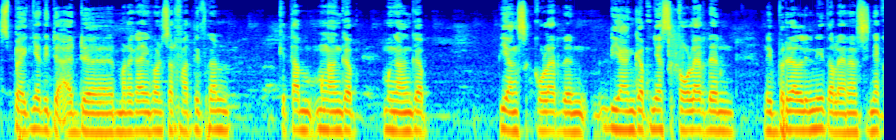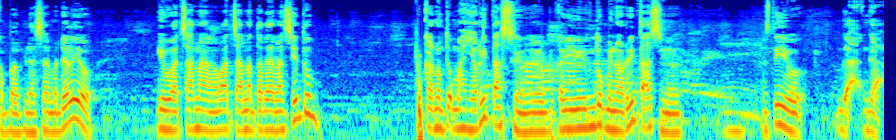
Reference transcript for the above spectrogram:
sebaiknya tidak ada. Mereka yang konservatif kan kita menganggap menganggap yang sekuler dan dianggapnya sekuler dan liberal ini toleransinya kebablasan. Padahal yo yo wacana wacana toleransi itu bukan untuk mayoritas bukan untuk minoritas pasti yo nggak nggak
